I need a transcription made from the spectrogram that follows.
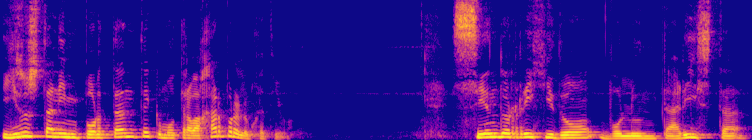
Y eso es tan importante como trabajar por el objetivo. Siendo rígido, voluntarista,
